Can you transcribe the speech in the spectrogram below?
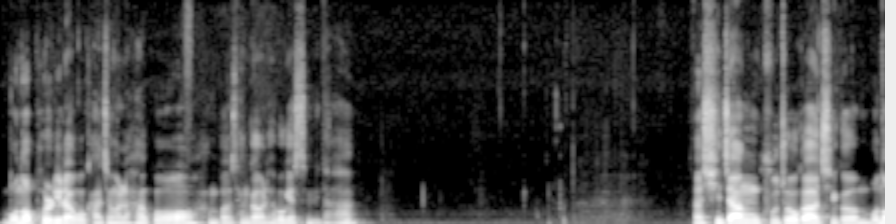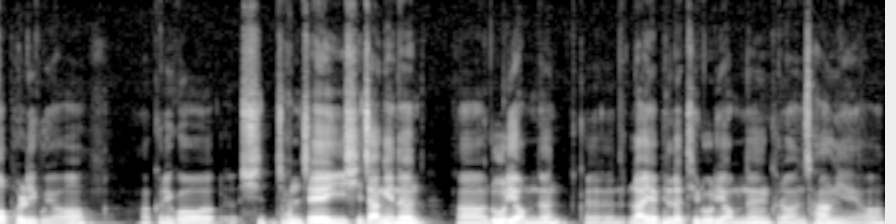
모노폴리라고 가정을 하고 한번 생각을 해보겠습니다. 시장 구조가 지금 모노폴리고요. 어, 그리고 시, 현재 이 시장에는 어, 룰이 없는 그 라이어빌리티 룰이 없는 그런 상황이에요.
